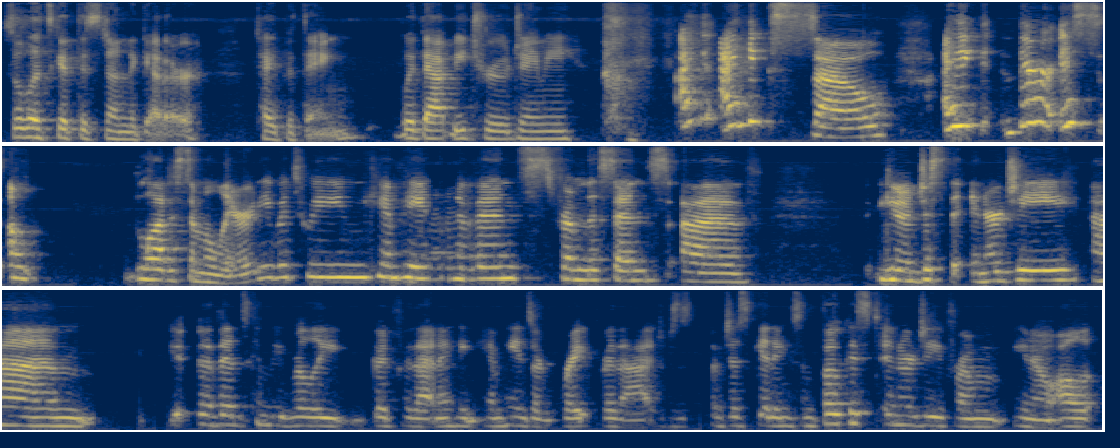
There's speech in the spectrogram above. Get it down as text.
So let's get this done together type of thing. Would that be true, Jamie? I, I think so. I think there is a lot of similarity between campaigns and events from the sense of, you know, just the energy. Um, events can be really good for that and i think campaigns are great for that just, of just getting some focused energy from you know all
